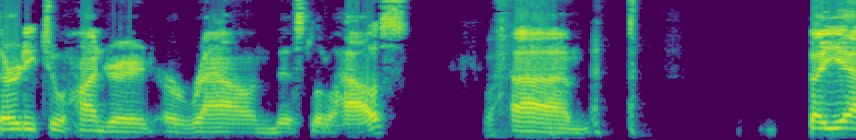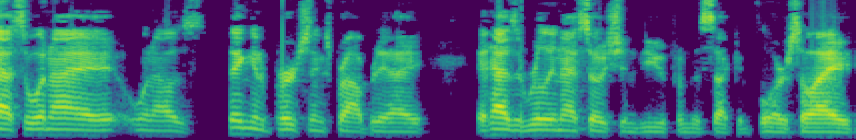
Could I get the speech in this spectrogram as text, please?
3,200 around this little house. Um, but yeah, so when I when I was thinking of purchasing this property, I it has a really nice ocean view from the second floor. So I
